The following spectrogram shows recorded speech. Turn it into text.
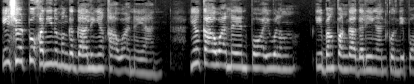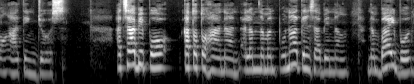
In short po, kanino manggagaling yung kaawaan na yan? Yung kaawaan na yan po ay walang ibang panggagalingan kundi po ang ating Diyos. At sabi po, katotohanan. Alam naman po natin, sabi ng, ng Bible,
